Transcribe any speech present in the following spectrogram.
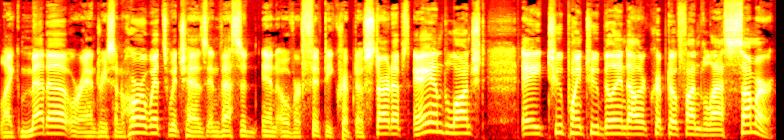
like Meta or Andreessen Horowitz, which has invested in over 50 crypto startups and launched a $2.2 billion crypto fund last summer.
